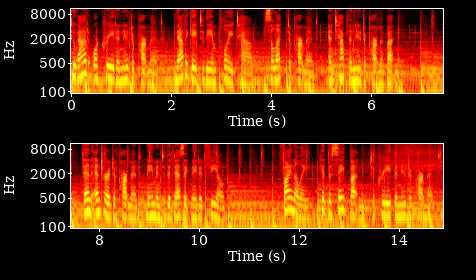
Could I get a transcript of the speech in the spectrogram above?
To add or create a new department, navigate to the Employee tab, select Department, and tap the New Department button. Then enter a department name into the designated field. Finally, hit the Save button to create the new department.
